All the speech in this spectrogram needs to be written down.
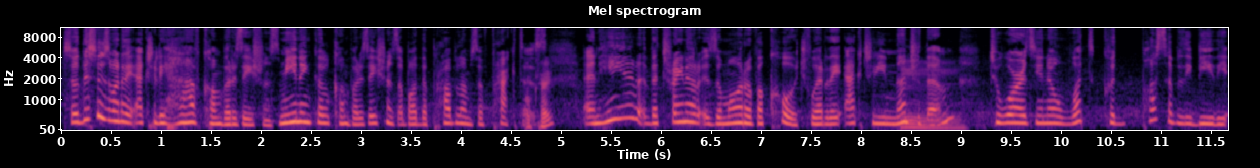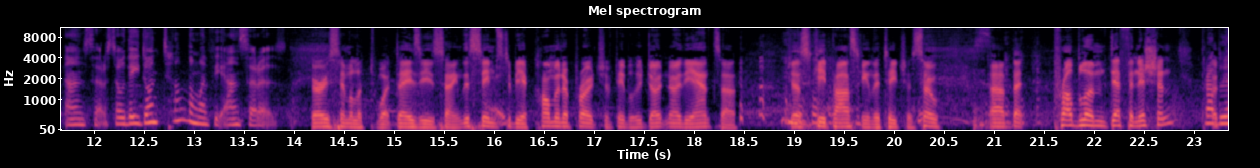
So this is when they actually have conversations, meaningful conversations about the problems of practice. Okay. And here the trainer is a more of a coach where they actually nudge Hmm. them towards, you know, what could possibly be the answer. So they don't tell them what the answer is. Very similar to what Daisy is saying. This seems to be a common approach of people who don't know the answer. Just keep asking the teacher. So, uh, but problem definition, Problem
